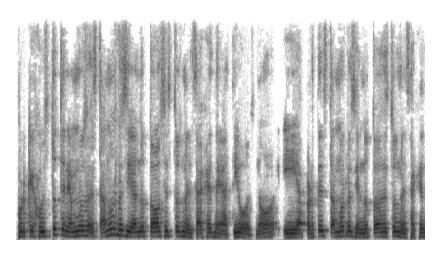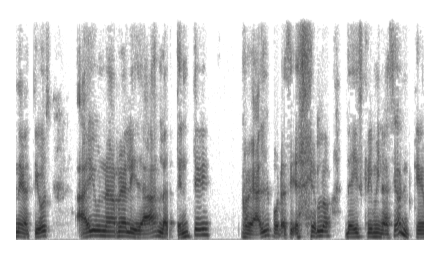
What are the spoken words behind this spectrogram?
porque justo tenemos, estamos recibiendo todos estos mensajes negativos, ¿no? Y aparte estamos recibiendo todos estos mensajes negativos, hay una realidad latente, real, por así decirlo, de discriminación, que,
